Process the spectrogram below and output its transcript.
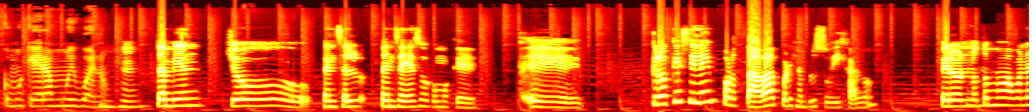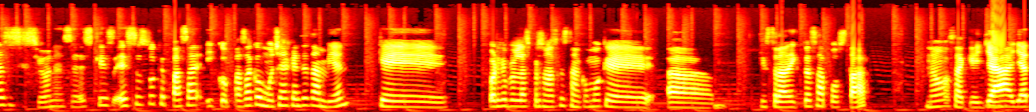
como que era muy bueno. También yo pensé, pensé eso, como que eh, creo que sí le importaba, por ejemplo, su hija, ¿no? Pero no tomaba buenas decisiones. Es que eso es lo que pasa y pasa con mucha gente también, que, por ejemplo, las personas que están como que, uh, que están adictas a apostar, ¿no? O sea, que ya, ya,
